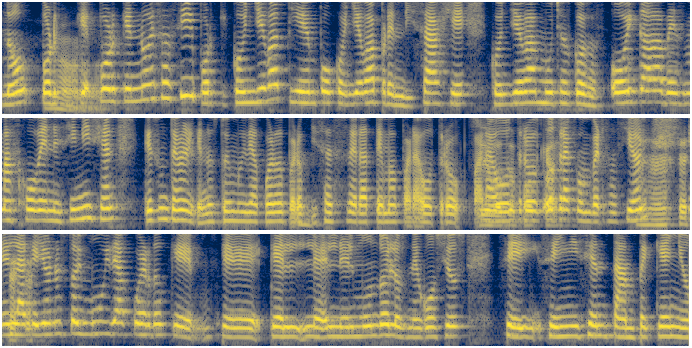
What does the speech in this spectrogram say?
¿No? Porque no, porque no es así, porque conlleva tiempo, conlleva aprendizaje, conlleva muchas cosas. Hoy cada vez más jóvenes inician, que es un tema en el que no estoy muy de acuerdo, pero quizás eso será tema para otro, para otro, otra conversación, en la que yo no estoy muy de acuerdo que, que, en el mundo de los negocios se, se inicien tan pequeños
